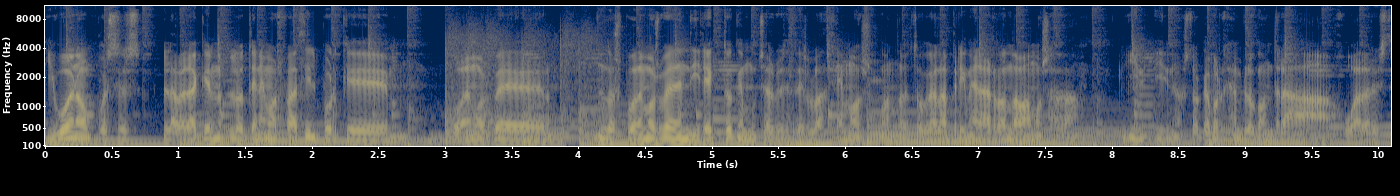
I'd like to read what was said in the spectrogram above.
Y bueno, pues es, la verdad que lo tenemos fácil porque podemos ver, los podemos ver en directo, que muchas veces lo hacemos. Cuando toca la primera ronda vamos a... Y, nos toca, por ejemplo, contra jugadores,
